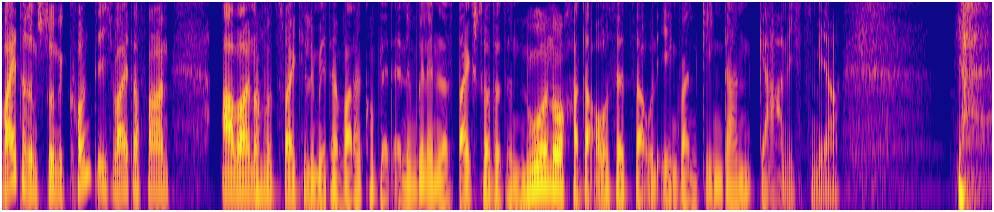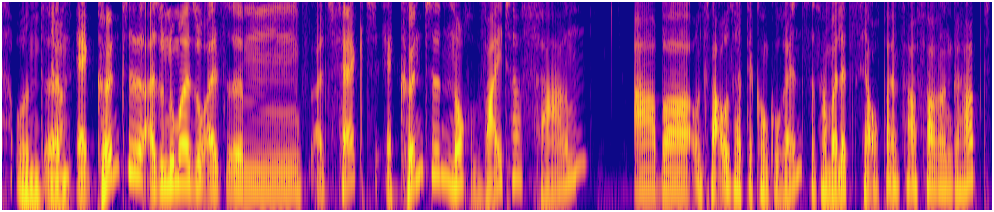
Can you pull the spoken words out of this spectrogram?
weiteren Stunde konnte ich weiterfahren. Aber nach nur zwei Kilometern war dann komplett Ende im Gelände. Das Bike stotterte nur noch, hatte Aussetzer und irgendwann ging dann gar nichts mehr. Ja, und ähm, Ja. er könnte, also nur mal so als, ähm, als Fact, er könnte noch weiterfahren, aber, und zwar außerhalb der Konkurrenz, das haben wir letztes Jahr auch beim Fahrfahrern gehabt,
